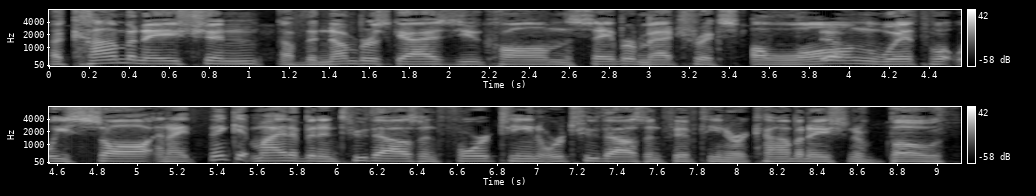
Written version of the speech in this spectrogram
a combination of the numbers guys you call them, the sabermetrics, along yep. with what we saw, and I think it might have been in 2014 or 2015, or a combination of both,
